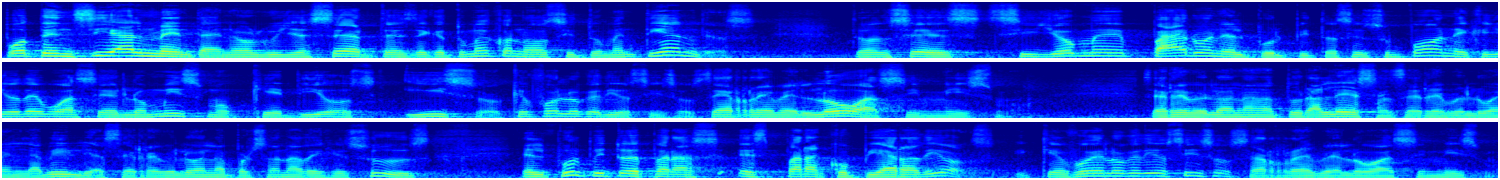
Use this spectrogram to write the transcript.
potencialmente a enorgullecerte desde que tú me conoces y tú me entiendes. Entonces, si yo me paro en el púlpito, se supone que yo debo hacer lo mismo que Dios hizo. ¿Qué fue lo que Dios hizo? Se reveló a sí mismo. Se reveló en la naturaleza, se reveló en la Biblia, se reveló en la persona de Jesús. El púlpito es para, es para copiar a Dios. ¿Y qué fue lo que Dios hizo? Se reveló a sí mismo.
